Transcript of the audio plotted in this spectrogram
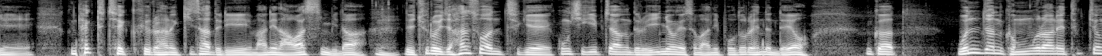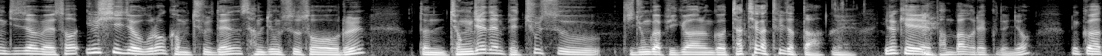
예. 그 팩트 체크를 하는 기사들이 많이 나왔습니다. 네. 근데 주로 이제 한수원 측의 공식 입장들을 인용해서 많이 보도를 했는데요. 그러니까 원전 건물 안의 특정 지점에서 일시적으로 검출된 삼중수소를 어떤 정제된 배출수 기준과 비교하는 것 자체가 틀렸다. 네. 이렇게 반박을 했거든요. 그러니까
